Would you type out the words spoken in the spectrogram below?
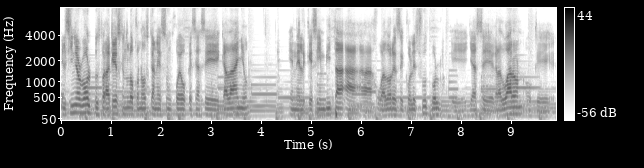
El Senior Bowl, pues para aquellos que no lo conozcan, es un juego que se hace cada año en el que se invita a, jugadores de college football que ya se graduaron o que,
